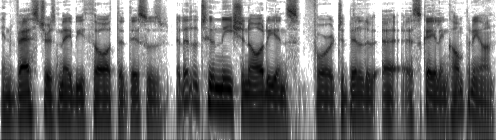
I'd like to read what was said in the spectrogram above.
investors maybe thought that this was a little too niche an audience for to build a, a scaling company on?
